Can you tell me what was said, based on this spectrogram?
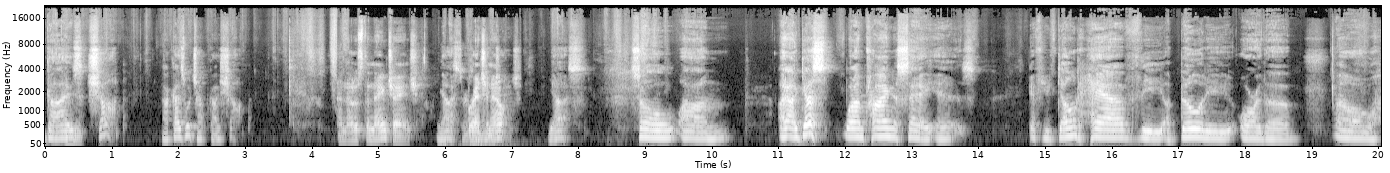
Guys Shop, not Guys Woodshop, Guys Shop. I noticed the name change. Yes, Branching out. change. Yes. So um, I, I guess what I'm trying to say is, if you don't have the ability or the oh,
